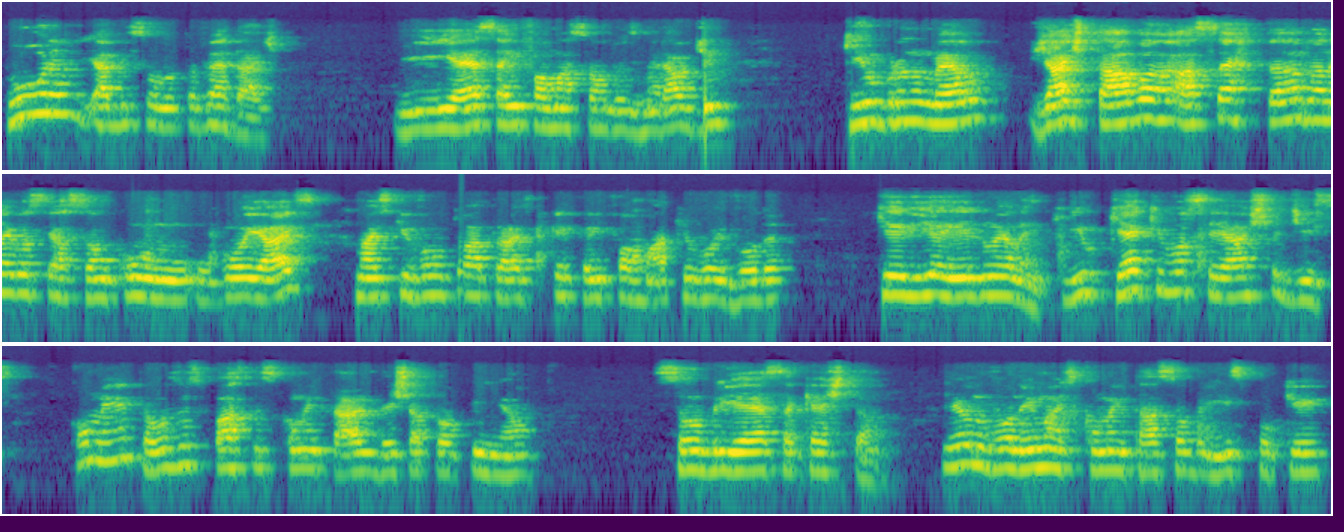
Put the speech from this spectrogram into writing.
pura e absoluta verdade. E essa é a informação do Esmeraldino, que o Bruno Melo já estava acertando a negociação com o Goiás, mas que voltou atrás porque foi informado que o Voivoda queria ele no elenco. E o que é que você acha disso? Comenta, usa o espaço dos comentários, deixa a tua opinião sobre essa questão. Eu não vou nem mais comentar sobre isso, porque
